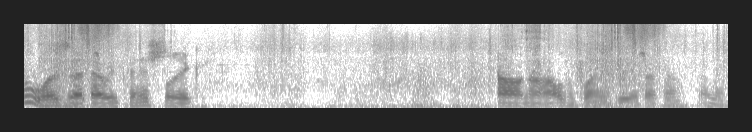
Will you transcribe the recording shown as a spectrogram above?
Who was that that we finished like? Oh no, I wasn't playing with you at that time. I don't know.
